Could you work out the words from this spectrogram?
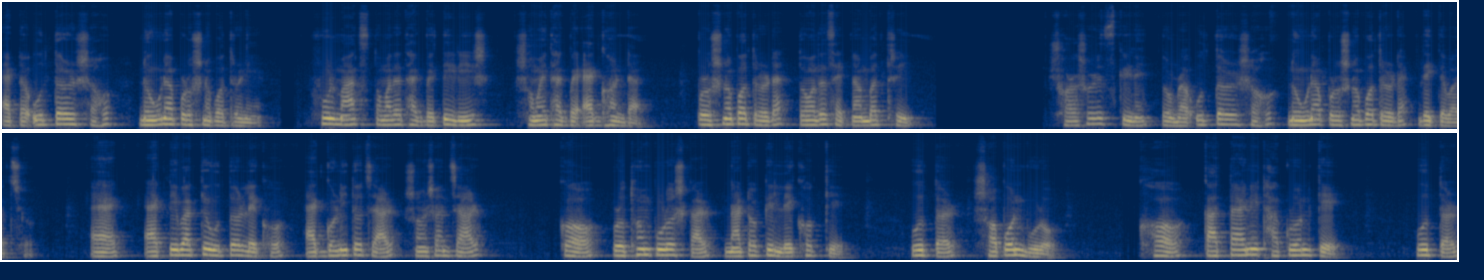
একটা উত্তর সহ নমুনা প্রশ্নপত্র নিয়ে। ফুল মার্কস তোমাদের থাকবে তিরিশ, সময় থাকবে এক ঘণ্টা। প্রশ্নপত্রটা তোমাদের সেট নাম্বার থ্রি সরাসরি স্ক্রিনে তোমরা উত্তর সহ নমুনা প্রশ্নপত্রটা দেখতে পাচ্ছ। এক, একটি বাক্যে উত্তর লেখো। এক গণিত চার শ্মশান চার, ক, প্রথম পুরস্কার, নাটকটির লেখক কে? উত্তর, স্বপন বুড়ো। খ কাত্তায়নী ঠাকুরন কে? উত্তর,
